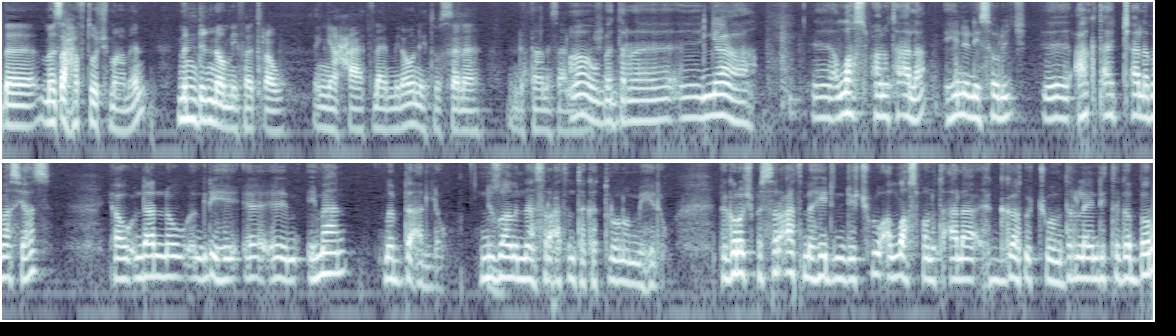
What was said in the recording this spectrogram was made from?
በመጽሐፍቶች ማመን ምንድን ነው የሚፈጥረው? እኛ ሀያት ላይ የሚለውን የተወሰነ እንድታነሳለን አዎ በድር እኛ አላህ ስብሓን ወተዓላ ይህንን የሰው ልጅ አቅጣጫ ለማስያዝ ያው እንዳልነው እንግዲህ ኢማን መብዳ አለው። ኒዟምና ስርዓትን ተከትሎ ነው የሚሄደው ነገሮች በስርዓት መሄድ እንዲችሉ አላህ ስብሓን ወተዓላ ህግጋቶቹ በምድር ላይ እንዲተገበሩ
